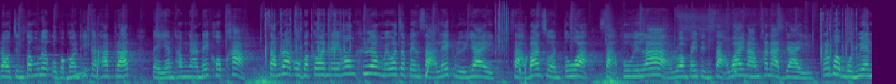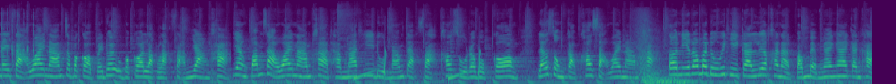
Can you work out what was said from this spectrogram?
เราจึงต้องเลือกอุปกรณ์ที่กระทัดรัด แต่ยังทำงานได้ครบค่ะ สำหรับอุปกรณ์ในห้องเครื่องไม่ว่าจะเป็นสระเล็กหรือใหญ่สระบ้านส่วนตัวสระพูลวิลล่ารวมไปถึงสระว่ายน้ำขนาดใหญ่ ระบบหมุนเวียนในสระว่ายน้ำจะประกอบไปด้วยอุปกรณ์หลักๆ 3 อย่างค่ะ อย่างปั๊มสระว่ายน้ำค่ะทำหน้าที่ดูดน้ำจากสระเข้าสู่ระบบกรอง แล้วส่งกลับเข้าสระว่ายน้ำค่ะ ตอนนี้เรามาดูวิธีการเลือกขนาดปั๊มแบบง่าย ๆ กันค่ะ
